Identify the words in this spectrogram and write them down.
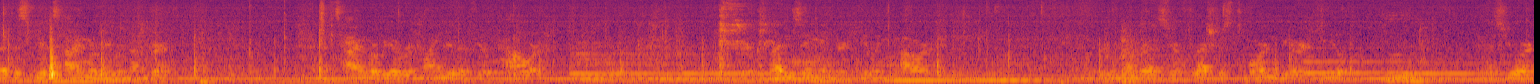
Let this be a time where we remember, and a time where we are reminded of your power, your cleansing and your healing power. And we remember as your flesh was torn, we are healed. Mm. And as your,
